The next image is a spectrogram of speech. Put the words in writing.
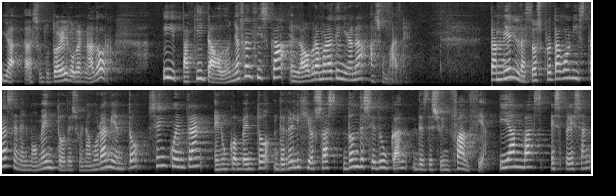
y a, su tutor el gobernador, y Paquita o Doña Francisca en la obra moratiniana a su madre. También las dos protagonistas, en el momento de su enamoramiento, se encuentran en un convento de religiosas donde se educan desde su infancia y ambas expresan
